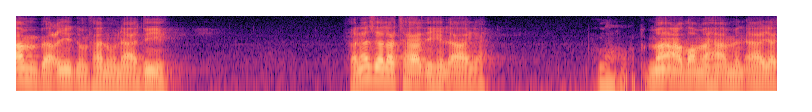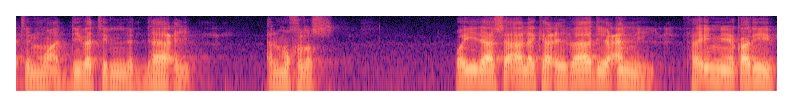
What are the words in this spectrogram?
أم بعيد فنناديه. فنزلت هذه الآية. الله أكبر. ما أعظمها من آية مؤدبة للداعي المخلص. وإذا سألك عبادي عني فإني قريب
